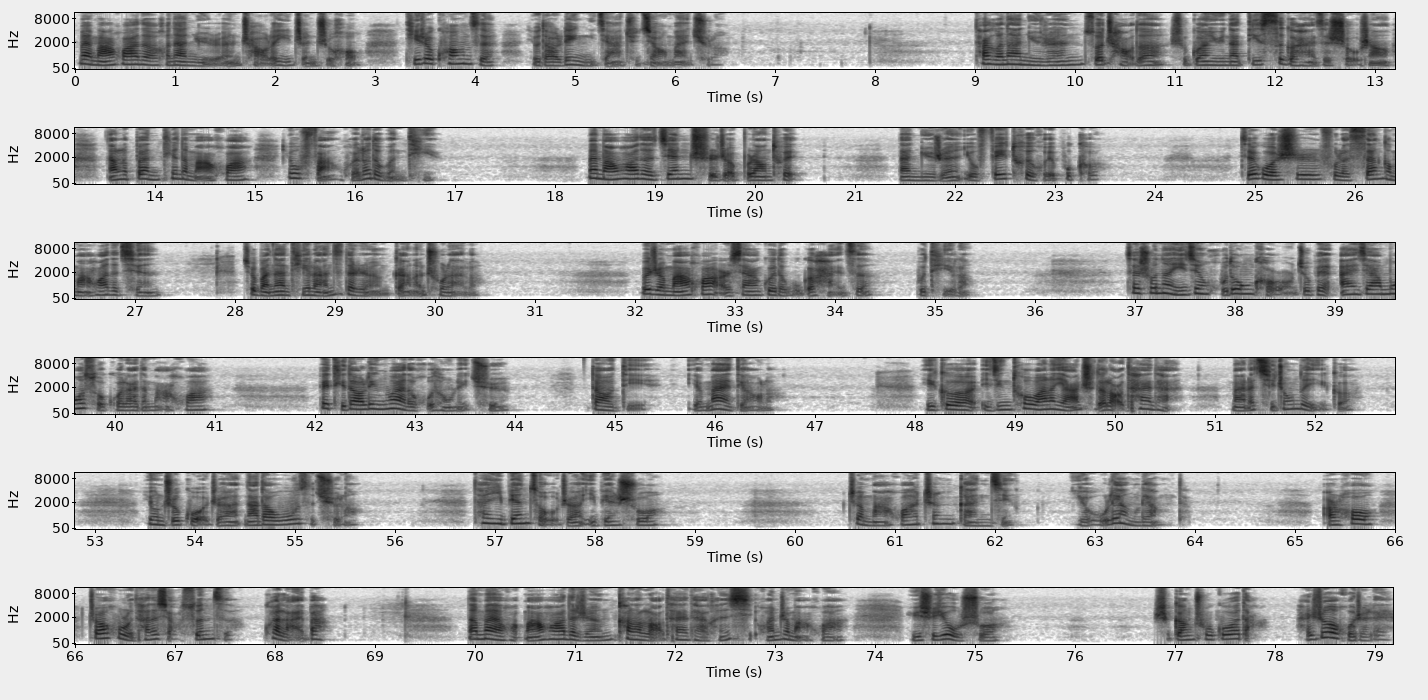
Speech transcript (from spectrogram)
卖麻花的和那女人吵了一阵之后，提着筐子又到另一家去叫卖去了。他和那女人所吵的是关于那第四个孩子手上拿了半天的麻花又返回了的问题。卖麻花的坚持着不让退，那女人又非退回不可。结果是付了三个麻花的钱。就把那提篮子的人赶了出来了。为着麻花而下跪的五个孩子不提了。再说那一进胡同口就被挨家摸索过来的麻花，被提到另外的胡同里去，到底也卖掉了。一个已经脱完了牙齿的老太太买了其中的一个，用纸裹着拿到屋子去了。他一边走着一边说：“这麻花真干净，油亮亮的。”而后招呼了他的小孙子：“快来吧。”那卖麻花的人看了老太太很喜欢这麻花，于是又说：“是刚出锅的，还热乎着嘞。”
